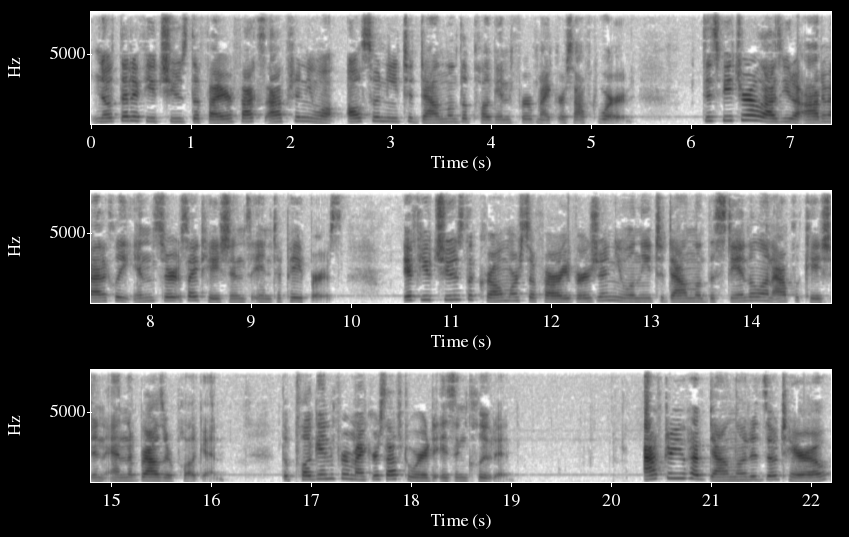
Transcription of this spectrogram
Note that if you choose the Firefox option, you will also need to download the plugin for Microsoft Word. This feature allows you to automatically insert citations into papers. If you choose the Chrome or Safari version, you will need to download the standalone application and the browser plugin. The plugin for Microsoft Word is included. After you have downloaded Zotero,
